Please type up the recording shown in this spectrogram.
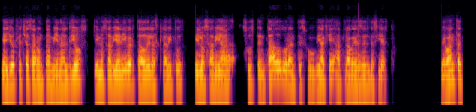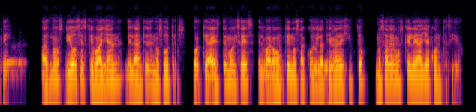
ellos rechazaron también al Dios, quien los había libertado de la esclavitud y los había sustentado durante su viaje a través del desierto. Levántate, haznos dioses que vayan delante de nosotros, porque a este Moisés, el varón que nos sacó de la tierra de Egipto, no sabemos qué le haya acontecido.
